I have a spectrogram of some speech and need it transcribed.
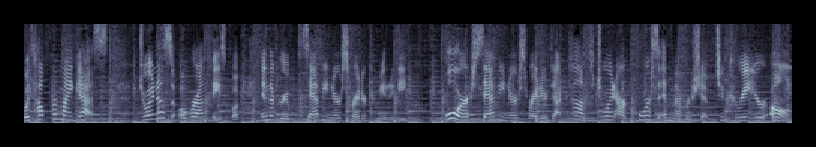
with help from my guests. Join us over on Facebook in the group Savvy Nurse Writer Community or savvynursewriter.com to join our course and membership to create your own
